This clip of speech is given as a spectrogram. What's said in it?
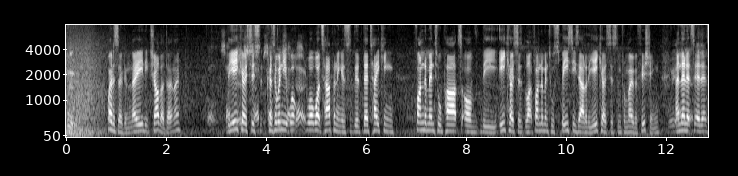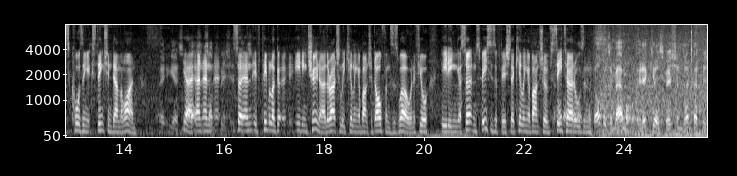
food. Wait a second. They eat each other, don't they? Well, the ecosystem because when you some what, what's happening is that they're taking fundamental parts of the ecosystem like fundamental species out of the ecosystem from overfishing We and are, then it's and it's causing extinction down the line. Uh, yes, yeah and, and so yes. and if people are eating tuna they're actually killing a bunch of dolphins as well and if you're eating a certain species of fish they're killing a bunch of sea on, turtles hold and A dolphin's a mammal, and it kills fish, and that, that fish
